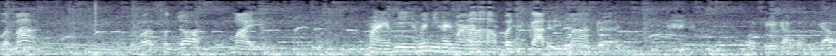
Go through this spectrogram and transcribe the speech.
สวยมากถือว่าสุดยอด ใหม่ ใหม่พี่ยังไม่มีใครมาอ่าบรรยากาศดีมากด้วย โอเคครับขอบคุณครับ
